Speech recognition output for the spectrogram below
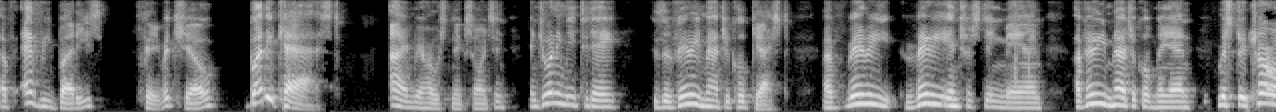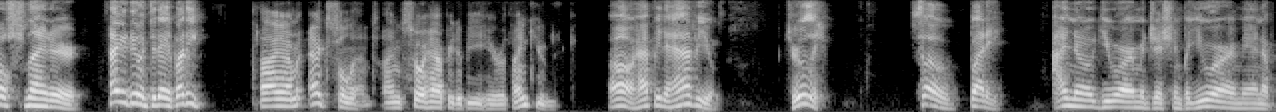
of everybody's favorite show, BuddyCast. I'm your host, Nick Sorensen, and joining me today is a very magical guest, a very, very interesting man, a very magical man, Mr. Charles Snyder. How are you doing today, buddy? I am excellent. I'm so happy to be here. Thank you, Nick. Oh, happy to have you. Truly. So, buddy, I know you are a magician, but you are a man of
